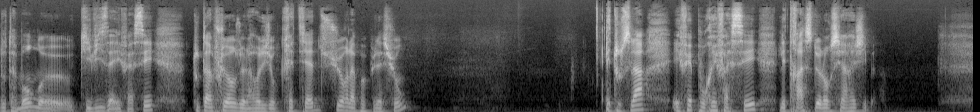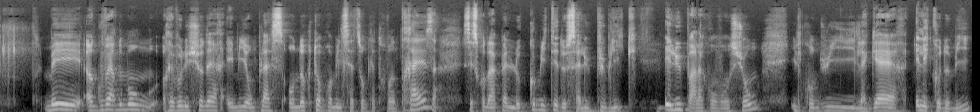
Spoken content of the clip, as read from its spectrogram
notamment euh, qui vise à effacer toute influence de la religion chrétienne sur la population. Et tout cela est fait pour effacer les traces de l'ancien régime. Mais un gouvernement révolutionnaire est mis en place en octobre 1793. C'est ce qu'on appelle le comité de salut public, élu par la Convention. Il conduit la guerre et l'économie.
